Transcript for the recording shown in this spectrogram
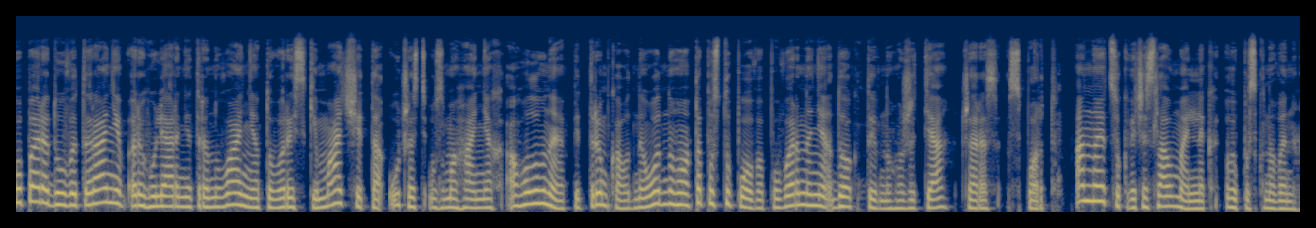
Попереду у ветеранів регулярні тренування, товариські матчі та участь у змаганнях. А головне підтримка одне одного та поступове повернення до активного життя через спорт. Анна Яцук, В'ячеслав Мельник. Випуск новин.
